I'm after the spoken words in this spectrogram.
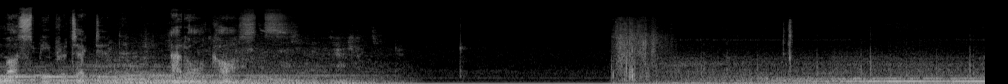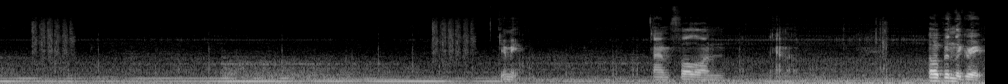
must be protected at all costs. Gimme. I'm full on ammo. Open the grate.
